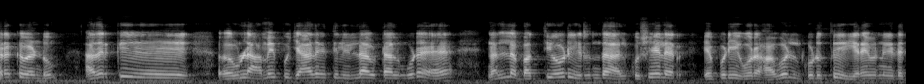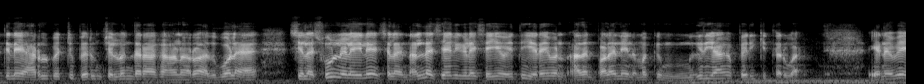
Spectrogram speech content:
பிறக்க வேண்டும். அதற்கு உள்ள அமைப்பு ஜாதகத்தில் இல்லாவிட்டாலும் கூட நல்ல பக்தியோடு இருந்தால் குசேலர் எப்படி ஒரு அவள் கொடுத்து இறைவனிடத்திலே அருள் பெற்று பெரும் செல்வந்தராக ஆனாரோ அதுபோல சில சூழ்நிலையிலே சில நல்ல செயல்களை செய்ய வைத்து இறைவன் அதன் பலனை நமக்கு மிகுதியாக பெருக்கி தருவார். எனவே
